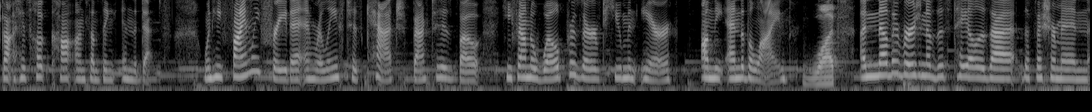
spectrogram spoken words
got his hook caught on something in the depths. When he finally freed it and released his catch back to his boat, he found a well preserved human ear on the end of the line. What? Another version of this tale is that the fisherman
